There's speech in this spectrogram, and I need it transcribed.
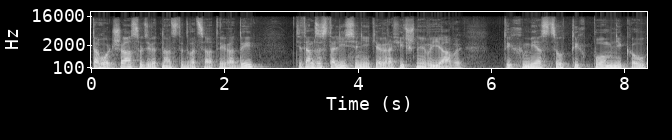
таго часу 19-20 гады ці там засталіся нейкія графічныя выявы тых месцаў тых помнікаў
